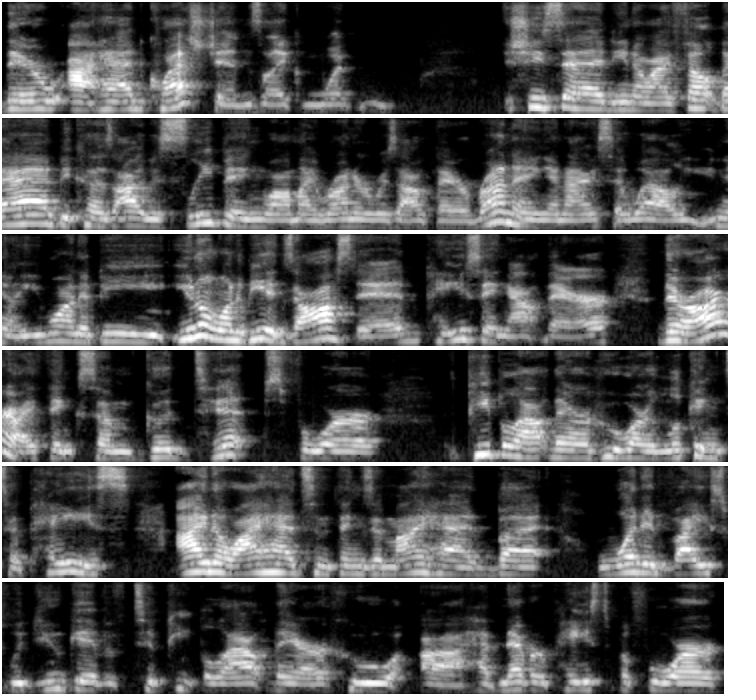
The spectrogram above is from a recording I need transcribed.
There, I had questions like, what, she said, you know, I felt bad because I was sleeping while my runner was out there running. And I said, well, you know, you want to be, you don't want to be exhausted pacing out there. There are, I think, some good tips for people out there who are looking to pace. I know I had some things in my head, but what advice would you give to people out there who uh, have never paced before?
